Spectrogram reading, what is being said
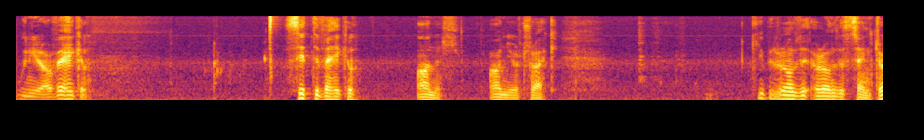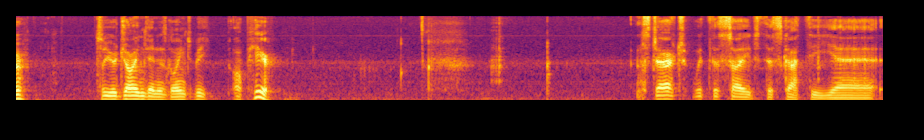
We need our vehicle. Sit the vehicle on it on your track keep it around the, around the center. So your joint then is going to be up here. Start with the side that's got the, uh,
